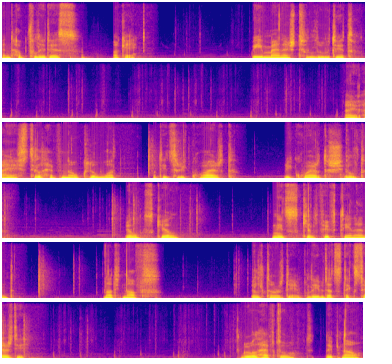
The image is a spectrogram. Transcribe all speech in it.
And hopefully this. Okay. We managed to loot it. I, I still have no clue what, what it's required. Required shield. Skill, skill. Needs skill 15 and not enough. Skill 30, I believe that's dexterity. We will have to, to sleep now.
